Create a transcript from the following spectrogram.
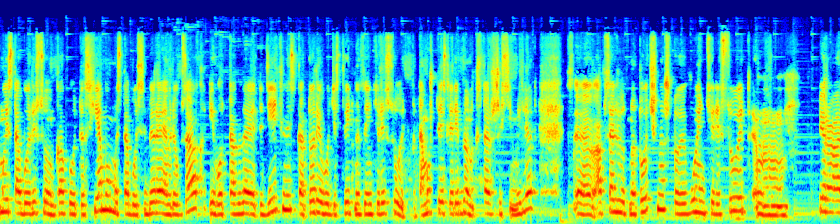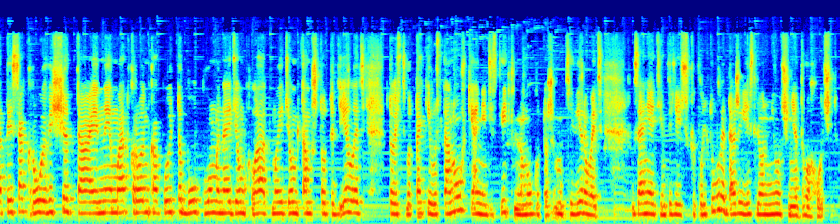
мы с тобой рисуем какую-то схему, мы с тобой собираем рюкзак, и вот тогда это деятельность, которая его действительно заинтересует. Потому что если ребенок старше 7 лет, э, абсолютно точно, что его интересует пираты, сокровища, тайны, мы откроем какую-то букву, мы найдем клад, мы идем там что-то делать. То есть вот такие установки, они действительно могут уже мотивировать к занятиям физической культуры, даже если он не очень этого хочет.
